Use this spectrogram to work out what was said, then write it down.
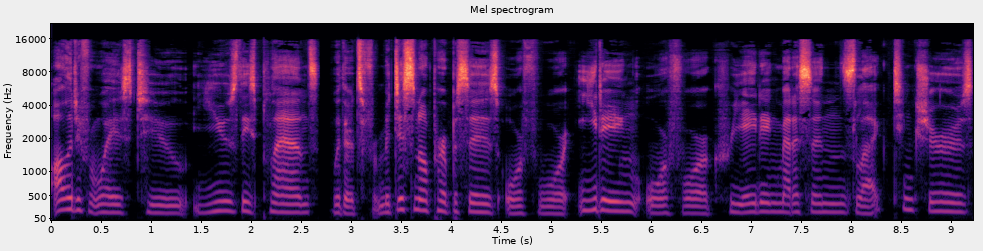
all the different ways to use these plants, whether it's for medicinal purposes or for eating or for creating medicines like tinctures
